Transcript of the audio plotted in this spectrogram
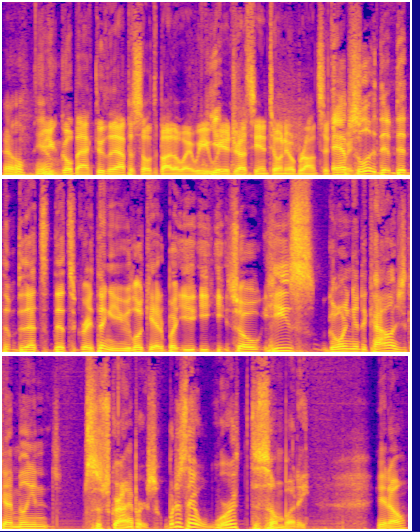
Well, you You can go back through the episodes, by the way. We, we address the Antonio Brown situation. absolutely, that, that- that's that's a great thing. You look at it, but you, you, so he's going into college. He's got a million subscribers. What is that worth to somebody? You know,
